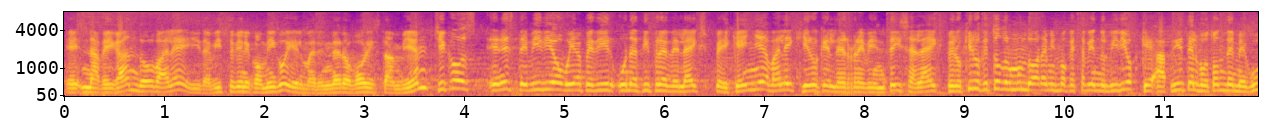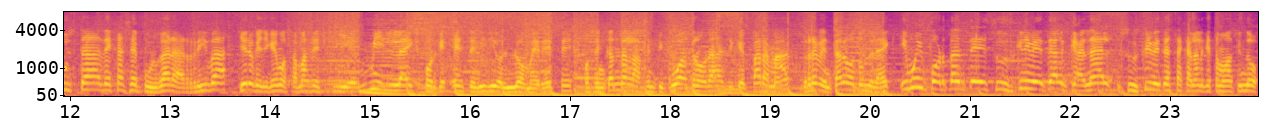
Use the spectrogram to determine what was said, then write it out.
eh, navegando, ¿vale? Y David se viene conmigo y el marinero Boris también. Chicos, en este vídeo voy a pedir una cifra de likes pequeña, ¿vale? Quiero que le reventéis a likes, pero quiero que todo el mundo ahora mismo que está viendo el vídeo, que apriete el botón de me gusta, deja ese pulgar arriba. Quiero que lleguemos a más de 100.000 likes porque este vídeo lo merece. Os encantan las 24 horas, así que para más, reventar el botón de like. Y muy importante, suscríbete al canal, suscríbete a este canal que estamos haciendo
